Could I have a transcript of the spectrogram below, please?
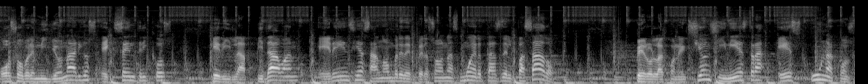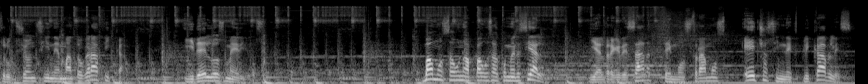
o sobre millonarios excéntricos que dilapidaban herencias a nombre de personas muertas del pasado. Pero la conexión siniestra es una construcción cinematográfica y de los medios. Vamos a una pausa comercial y al regresar te mostramos hechos inexplicables,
